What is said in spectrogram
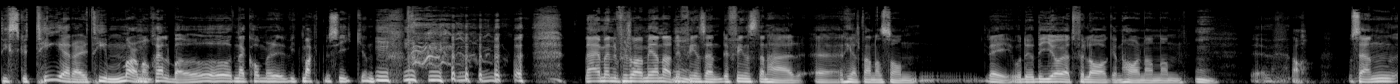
diskuterar i timmar och man själv bara, "Åh, när kommer vit maktmusiken? Nej men du förstår vad jag menar, det, finns, en, det finns den här, eh, en helt annan sån grej och det, det gör ju att förlagen har en annan, eh, ja. Och sen,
